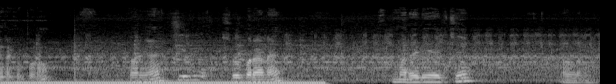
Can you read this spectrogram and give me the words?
இறக்க போகிறோம் பாருங்கள் சூப்பரான உப்புமா ரெடி ஆயிடுச்சு அவ்வளோதான்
